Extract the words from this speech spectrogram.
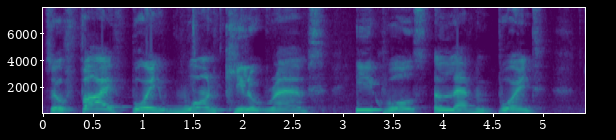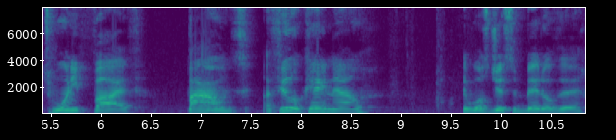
So 5.1 kilograms equals 11.25 pounds. I feel okay now. It was just a bit of the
